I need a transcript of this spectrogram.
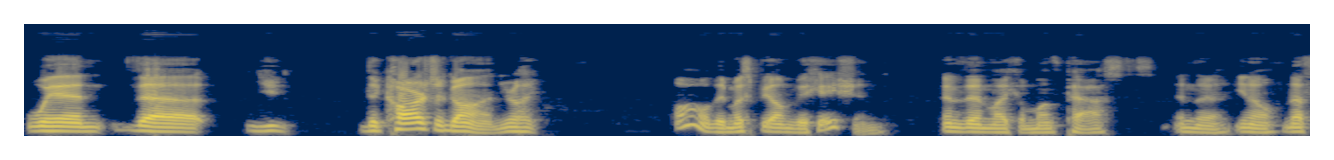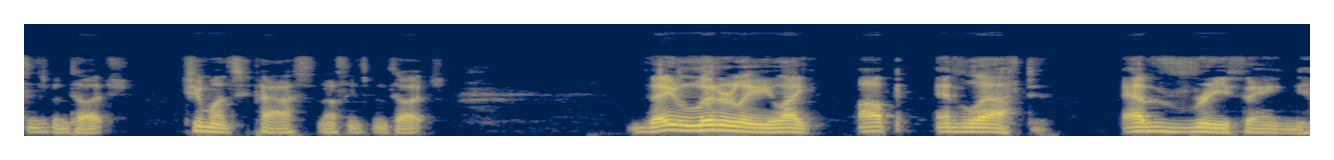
when the you the cars are gone. You're like, oh, they must be on vacation. And then like a month passed, and the you know nothing's been touched. Two months passed, nothing's been touched. They literally like up and left everything.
